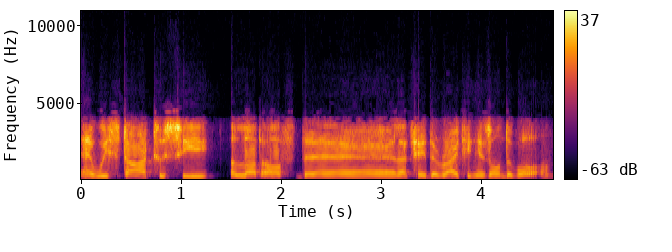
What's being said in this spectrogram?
and we start to see a lot of the, let's say, the writing is on the wall.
